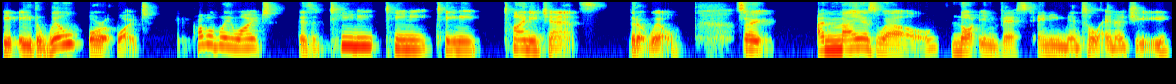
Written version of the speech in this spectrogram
It either will or it won't. It probably won't. There's a teeny, teeny, teeny, tiny chance that it will. So I may as well not invest any mental energy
